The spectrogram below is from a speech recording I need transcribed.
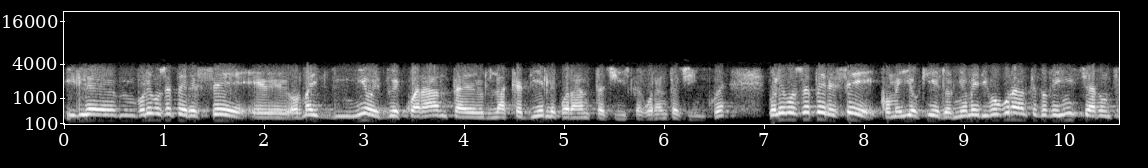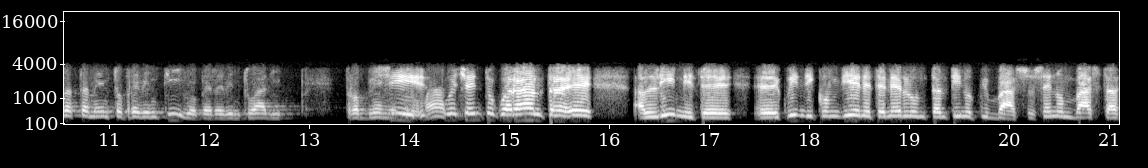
Il, ehm, volevo sapere se eh, ormai il mio è 2,40 e l'HDL 40 circa, 45. Volevo sapere se, come io chiedo al mio medico curante, dovrei iniziare un trattamento preventivo per eventuali problemi. Sì, 240 è al limite, eh, quindi conviene tenerlo un tantino più basso. Se non basta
